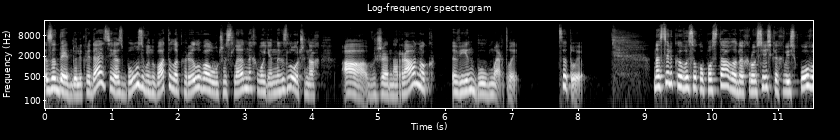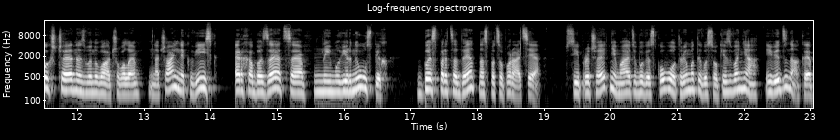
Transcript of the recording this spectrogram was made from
за день до ліквідації СБУ звинуватила Кирилова у численних воєнних злочинах, а вже на ранок він був мертвий. Цитую. Настільки високопоставлених російських військових ще не звинувачували. Начальник військ РХБЗ це неймовірний успіх, безпрецедентна спецоперація. Всі причетні мають обов'язково отримати високі звання і відзнаки.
